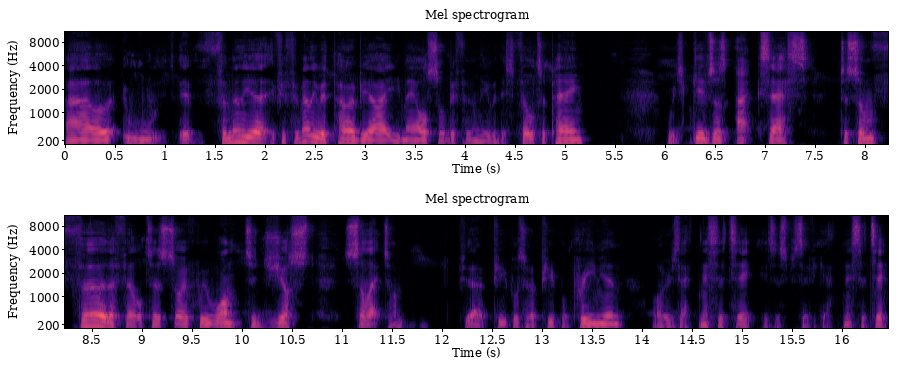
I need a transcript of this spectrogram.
Uh, familiar, if you're familiar with Power BI, you may also be familiar with this filter pane, which gives us access to some further filters. So if we want to just select on uh, pupils who are pupil premium or whose ethnicity is a specific ethnicity,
